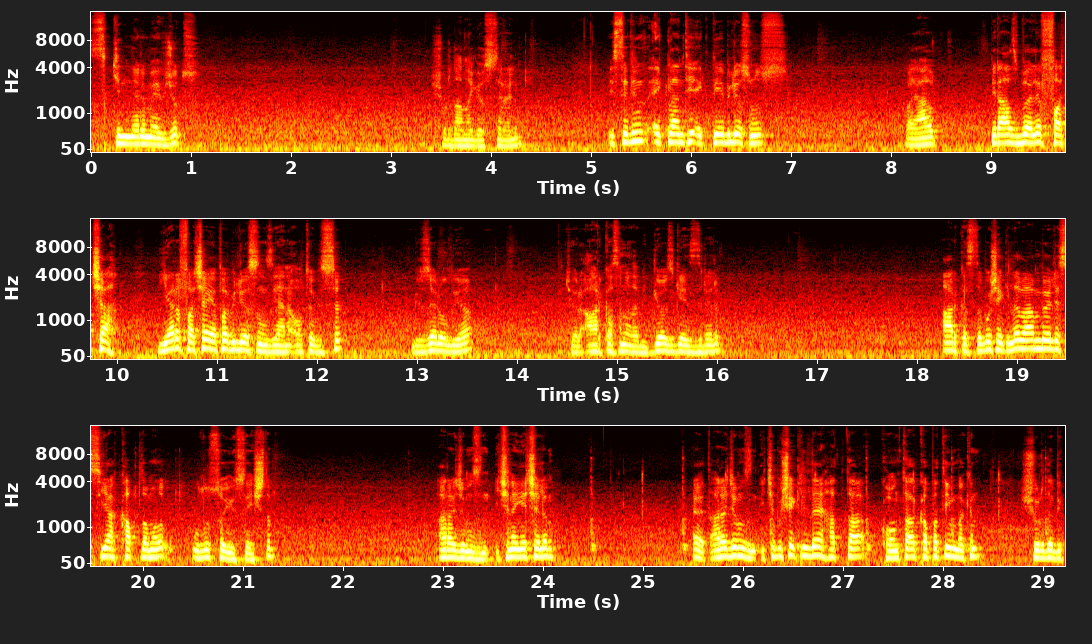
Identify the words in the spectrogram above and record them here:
skinleri mevcut. Şuradan da gösterelim. İstediğiniz eklentiyi ekleyebiliyorsunuz. Baya biraz böyle faça, yarı faça yapabiliyorsunuz yani otobüsü. Güzel oluyor. Şöyle arkasına da bir göz gezdirelim. Arkası da bu şekilde. Ben böyle siyah kaplamalı Ulusoy'u seçtim. Aracımızın içine geçelim. Evet aracımızın içi bu şekilde. Hatta kontağı kapatayım bakın. Şurada bir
